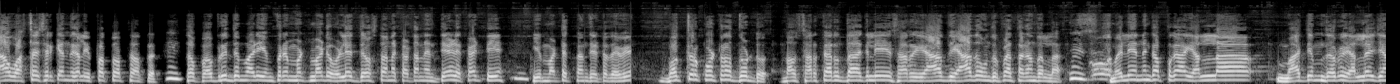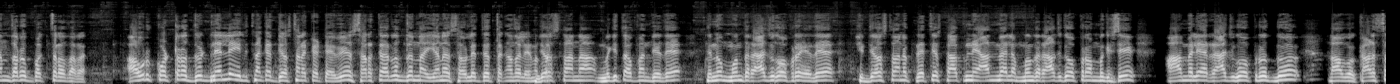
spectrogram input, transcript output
ನಾವು ಹೊಸ ಸೇರ್ಕೊಂಡಾಗಲ್ಲ ಇಪ್ಪತ್ತು ವರ್ಷ ಆಯ್ತು ಸ್ವಲ್ಪ ಅಭಿವೃದ್ಧಿ ಮಾಡಿ ಇಂಪ್ರೂವ್ಮೆಂಟ್ ಮಾಡಿ ಒಳ್ಳೆ ದೇವಸ್ಥಾನ ಕಟ್ಟಣ ಅಂತ ಹೇಳಿ ಕಟ್ಟಿ ಈ ಮಟ್ಟಕ್ಕೆ ತಂದು ಇಟ್ಟಿದ್ದೇವೆ ಭಕ್ತರು ಕೊಟ್ಟರ ದುಡ್ಡು. ನಾವು ಸರ್ಕಾರದಾಗ್ಲಿ ಸರ್ ಯಾವ್ದು ಯಾವ್ದೋ ಒಂದ್ ರೂಪಾಯಿ ತಗೊಂಡಲ್ಲ. ಮಲ್ಲಿಯನಗಪ್ಪಗ ಎಲ್ಲಾ ಮಾಧ್ಯಮದವರು ಎಲ್ಲ ಜನದರು ಭಕ್ತರದಾರ. ಅವ್ರು ಕೊಟ್ಟಿರೋ ದುಡ್ಡಿನಲ್ಲೇ ಇಲ್ಲಿ ತನಕ ದೇವಸ್ಥಾನ ಕಟ್ಟೇವಿ. ಸರ್ಕಾರದನ್ನ ಏನೋ ಸೌಲಭ್ಯ ತಗೊಂಡಲ್ಲ ಏನೋ ದೇವಸ್ಥಾನ ಮುಗಿತಾ ಬಂದಿದೆ. ಇನ್ನು ಮುಂದೆ ರಾಜಗೋಪುರ ಇದೆ. ಈ ದೇವಸ್ಥಾನ ಪ್ರತಿಷ್ಠಾಪನೆ ಆದ್ಮೇಲೆ ಮುಂದೆ ರಾಜಗೋಪುರ ಮುಗಿಸಿ, ಆಮೇಲೆ ರಾಜಗೋಪುರದ್ದು ನಾವು ಕಳಸ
